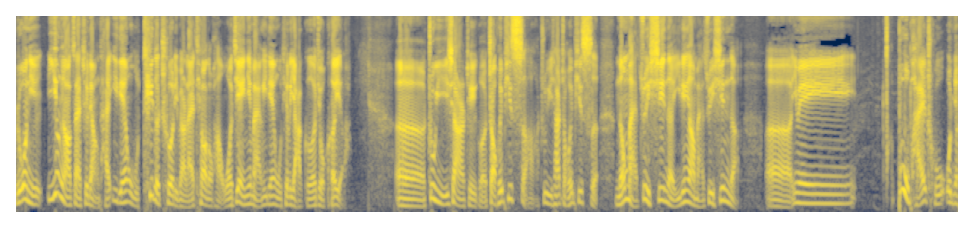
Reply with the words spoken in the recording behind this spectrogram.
如果你硬要在这两台 1.5T 的车里边来挑的话，我建议你买个 1.5T 的雅阁就可以了。呃，注意一下这个召回批次啊，注意一下召回批次，能买最新的一定要买最新的。呃，因为不排除我你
